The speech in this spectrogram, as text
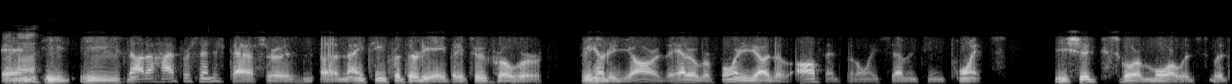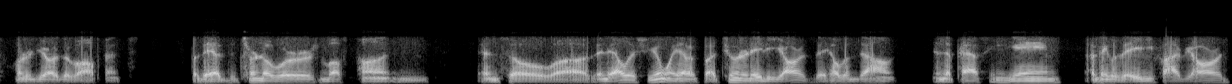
And uh-huh. he he's not a high percentage passer. He's uh, 19 for 38, but he threw for over 300 yards. They had over 400 yards of offense, but only 17 points. You should score more with with 100 yards of offense, but they had the turnovers, muff punt, and and so uh, and LSU only had about 280 yards. They held them down in the passing game. I think it was 85 yards.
